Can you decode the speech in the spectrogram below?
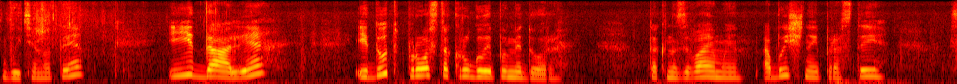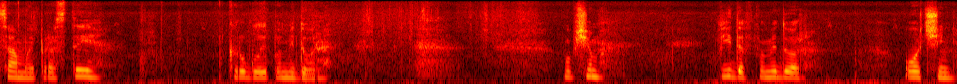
вытянутые. И далее идут просто круглые помидоры. Так называемые обычные, простые, самые простые круглые помидоры. В общем, видов помидор очень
